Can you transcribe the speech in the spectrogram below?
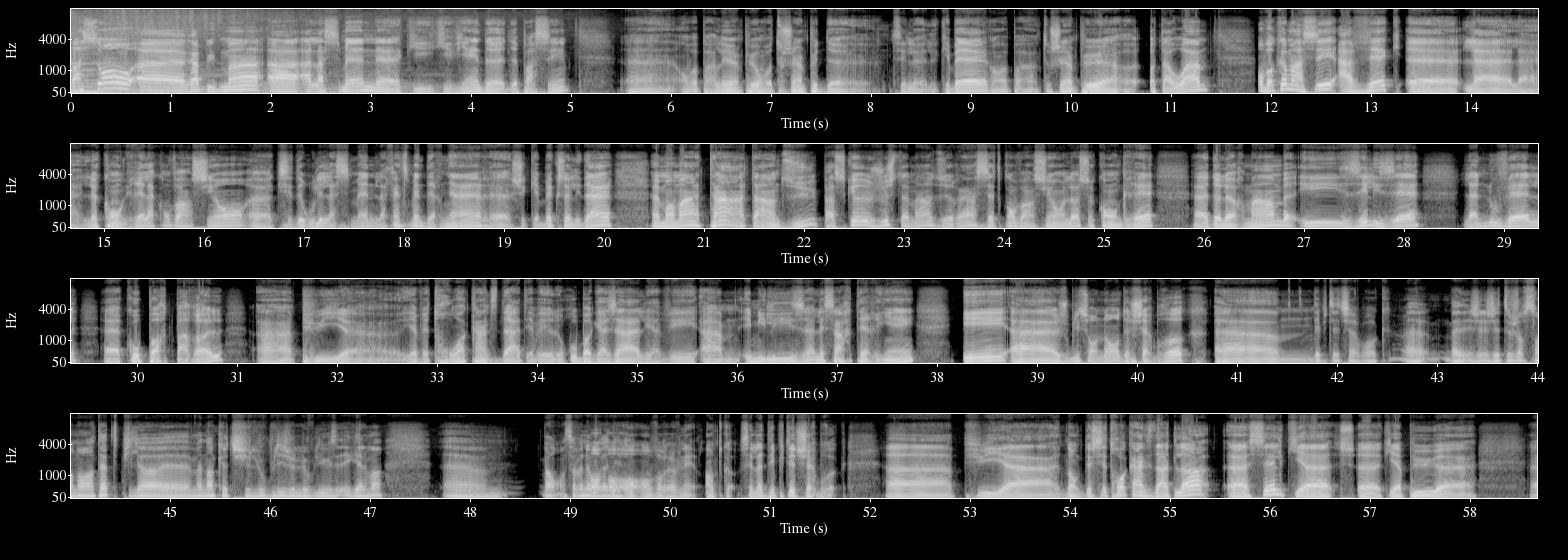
Passons euh, rapidement à, la semaine euh, qui, vient de, passer. Euh, on va parler un peu, on va toucher un peu de le, le Québec, on va toucher un peu à Ottawa. On va commencer avec euh, le congrès, la convention euh, qui s'est déroulée la semaine, la fin de semaine dernière euh, chez Québec solidaire. Un moment tant attendu parce que justement, durant cette convention-là, ce congrès de leurs membres, ils élisaient la nouvelle co-porte-parole. Puis, il y avait trois candidates. Il y avait Rouba Gazal, il y avait Émilise Lessard-Terrien et, euh, j'oublie son nom, de Sherbrooke. euh, Député de Sherbrooke. Euh, ben, J'ai toujours son nom en tête. Puis là, euh, maintenant que tu l'oublies, je l'oublie également. Bon, ça va nous on, revenir. on- on va revenir. En tout cas, c'est la députée de Sherbrooke. Puis, donc, de ces trois candidates-là, celle qui a, qui a pu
